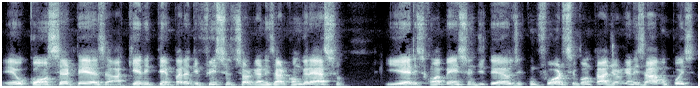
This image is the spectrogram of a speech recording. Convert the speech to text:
eu com certeza, aquele tempo era difícil de se organizar congresso e eles, com a bênção de Deus e com força e vontade, organizavam, pois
